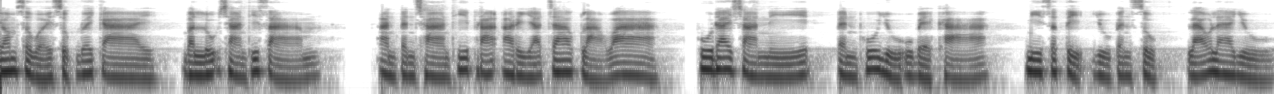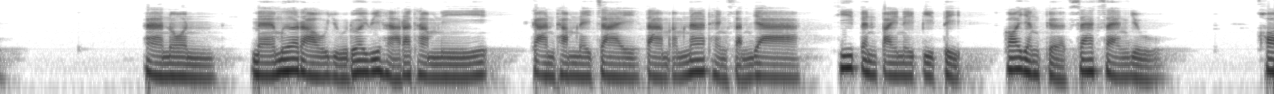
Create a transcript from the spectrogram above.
ย่อมเสวยสุขด้วยกาย บรรลุฌานที่สามอันเป็นฌานที่พระอริยเจ้ากล่าวว่า ผู้ได้ฌานนี้เป็นผู้อยู่อุเบกขา มีสติอยู่เป็นสุขแล้วแลอยู่ อานนท์แม้เมื่อเราอยู่ด้วยวิหารธรรมนี้ การทำในใจตามอำนาจแห่งสัญญาที่เป็นไปในปีติ ก็ยังเกิดแทรกแซงอยู่ ข้อ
